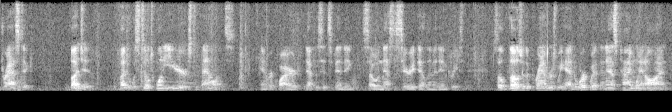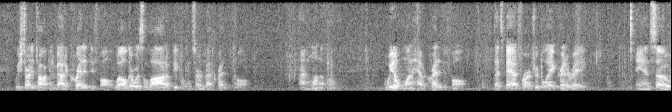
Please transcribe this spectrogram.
drastic budget, but it was still twenty years to balance and required deficit spending, so a necessary debt limit increase. So those are the parameters we had to work with, and as time went on, we started talking about a credit default. Well, there was a lot of people concerned about credit default. I'm one of them. We don't wanna have a credit default. That's bad for our AAA credit rating. And so,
